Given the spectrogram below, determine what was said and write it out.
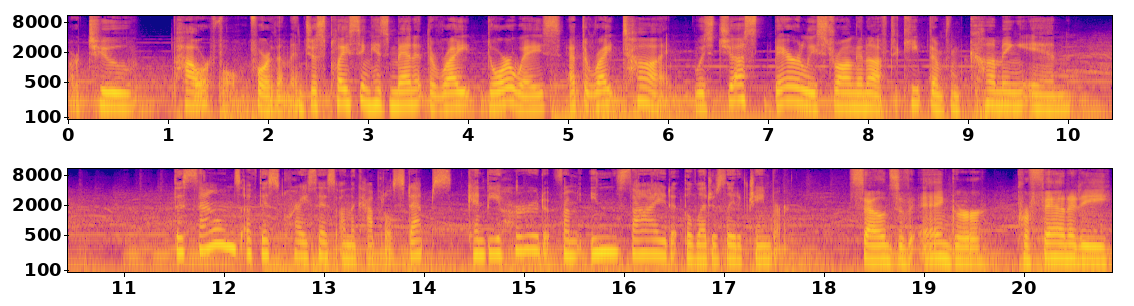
are too powerful for them, and just placing his men at the right doorways at the right time was just barely strong enough to keep them from coming in. The sounds of this crisis on the Capitol steps can be heard from inside the legislative chamber. Sounds of anger, profanity,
